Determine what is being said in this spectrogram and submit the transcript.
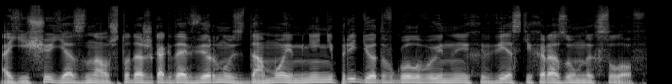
А еще я знал, что даже когда вернусь домой, мне не придет в голову иных веских разумных слов.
